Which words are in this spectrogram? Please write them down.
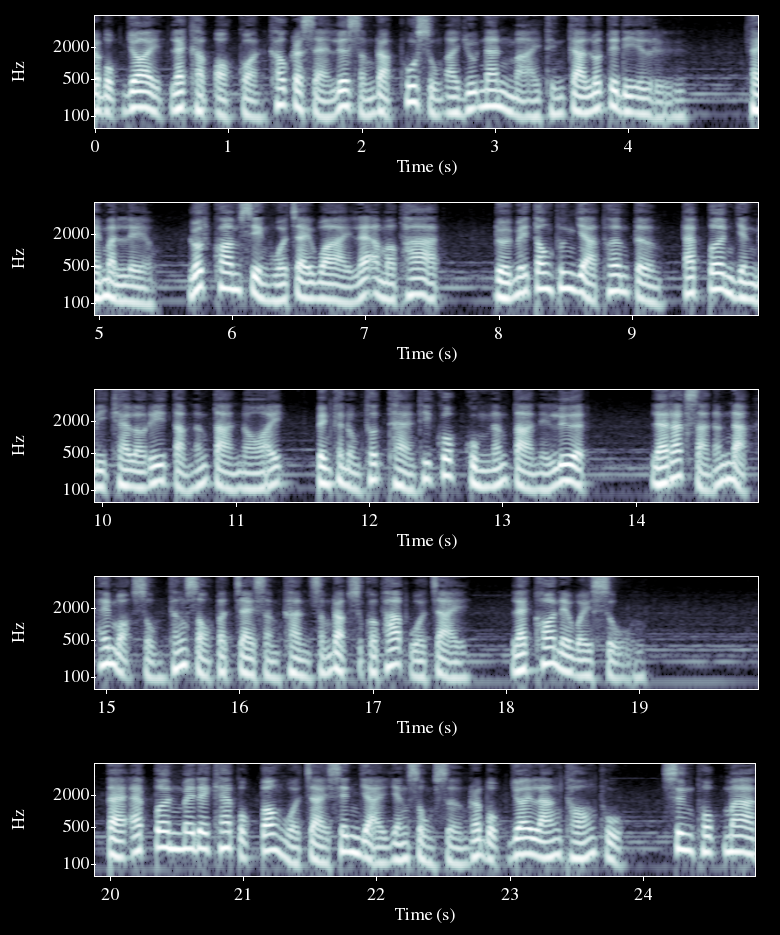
ระบบย่อยและขับออกก่อนเข้ากระแสเลือดสำหรับผู้สูงอายุนั่นหมายถึงการลดไดดีหรือไขมันเลว ลดความเสี่ยงหัวใจวายและอัมพาตโดยไม่ต้องพึ่งยาเพิ่มเติมแอปเปิลยังมีแคลอรี่ต่ำน้ำตาลน้อย เป็นขนมทดแทนที่ควบคุมน้ำตาลในเลือด และรักษาน้ำหนักให้เหมาะสมทั้งสองปัจจัยสำคัญสำหรับสุขภาพหัวใจ และข้อในวัยสูง แต่แอปเปิลไม่ได้แค่ปกป้องหัวใจเส้นใหญ่ยังส่งเสริมระบบย่อยล้างท้องผูก ซึ่งพบมาก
